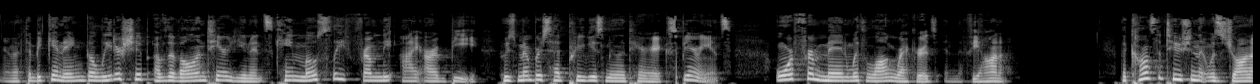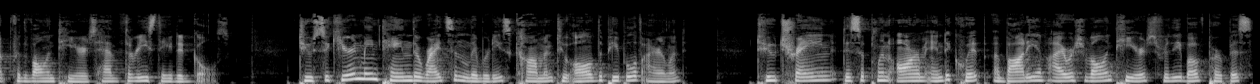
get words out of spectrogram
and at the beginning, the leadership of the volunteer units came mostly from the IRB, whose members had previous military experience, or from men with long records in the Fianna. The constitution that was drawn up for the volunteers had three stated goals to secure and maintain the rights and liberties common to all the people of Ireland, to train, discipline, arm, and equip a body of Irish volunteers for the above purpose,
